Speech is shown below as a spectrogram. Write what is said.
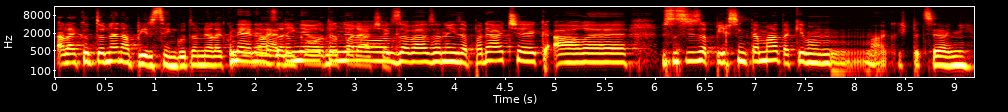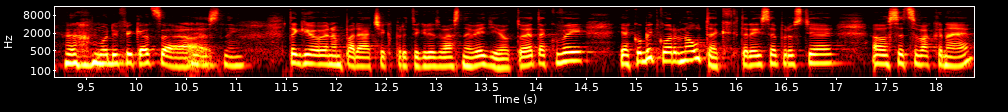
Ale jako to ne na piercingu, to měl jako ne, ne, ne, to měl, kolem to měl padáček. zavázaný zapadáček, ale myslím si, že za piercing tam má taky, on má jako speciální modifikace. Ale... Jasný. Tak jo, jenom padáček pro ty, kdo z vás nevědí. Jo. To je takový jakoby kornoutek, který se prostě uh, se cvakne.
